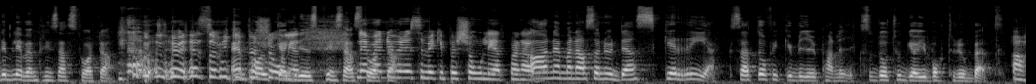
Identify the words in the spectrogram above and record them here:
det blev en prinsesstårta. nu är det så mycket En personlighet. polkagris prinsesstårta. Nej men nu är det så mycket personlighet på den här. Ja nej men alltså nu den skrek så att då fick ju vi ju panik så då tog jag ju bort rubbet. Ah.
